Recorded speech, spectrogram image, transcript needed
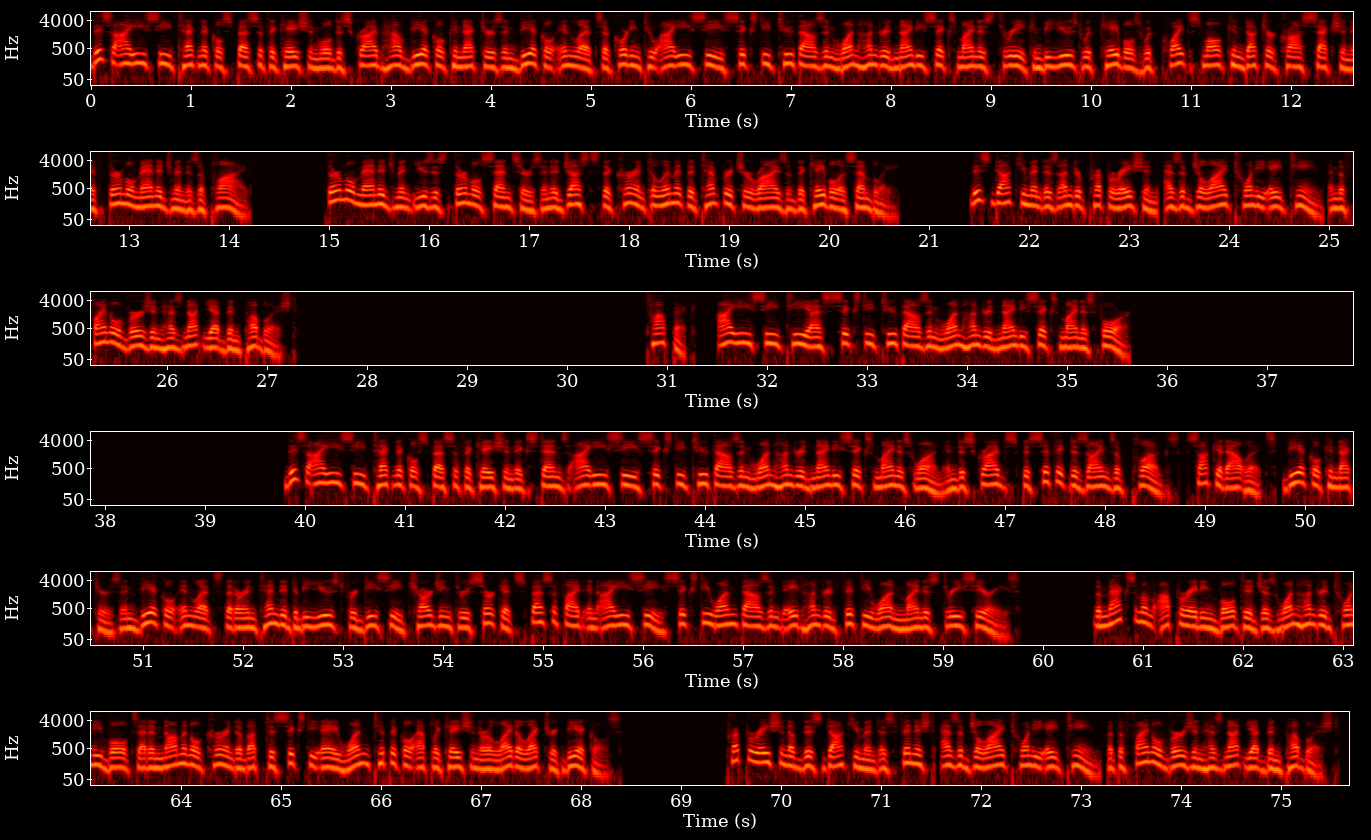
This IEC technical specification will describe how vehicle connectors and vehicle inlets according to IEC 62196-3 can be used with cables with quite small conductor cross-section if thermal management is applied. Thermal management uses thermal sensors and adjusts the current to limit the temperature rise of the cable assembly. This document is under preparation as of July 2018 and the final version has not yet been published. Topic: IEC TS 62196-4. This IEC technical specification extends IEC 62196-1 and describes specific designs of plugs, socket outlets, vehicle connectors and vehicle inlets that are intended to be used for DC charging through circuits specified in IEC 61851-3 series. The maximum operating voltage is 120 volts at a nominal current of up to 60 A. One typical application are light electric vehicles. Preparation of this document is finished as of July 2018 but the final version has not yet been published.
